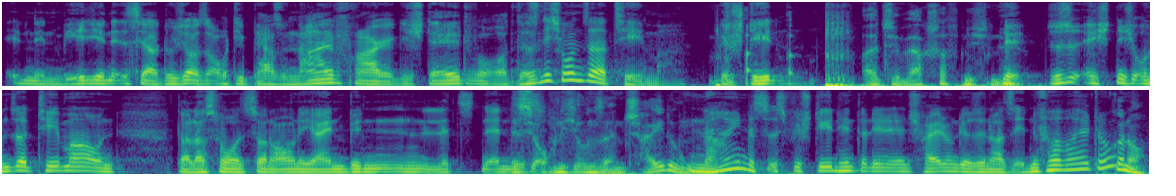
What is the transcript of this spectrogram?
in, den Medien ist ja durchaus auch die Personalfrage gestellt worden. Das ist nicht unser Thema. Wir stehen, als Gewerkschaft nicht. Ne. nee, das ist echt nicht unser Thema und da lassen wir uns dann auch nicht einbinden. Letzten Das Endes. ist ja auch nicht unsere Entscheidung. Nein, das ist, wir stehen hinter den Entscheidungen der Senatsinnenverwaltung. Genau.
